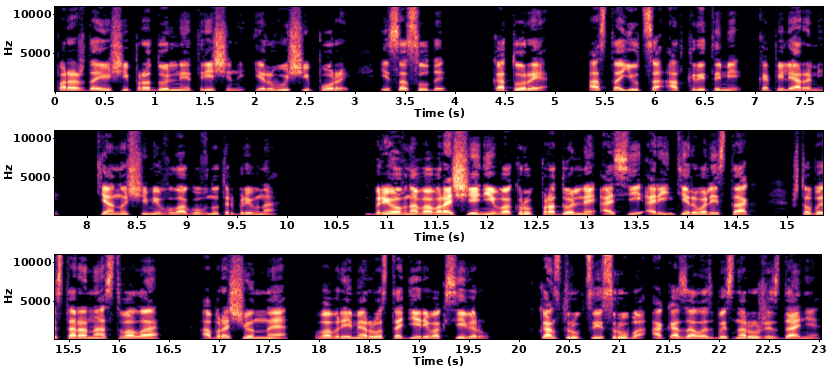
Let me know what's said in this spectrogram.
порождающий продольные трещины и рвущие поры и сосуды, которые остаются открытыми капиллярами, тянущими влагу внутрь бревна. Бревна во вращении вокруг продольной оси ориентировались так, чтобы сторона ствола, обращенная во время роста дерева к северу, в конструкции сруба оказалась бы снаружи здания.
